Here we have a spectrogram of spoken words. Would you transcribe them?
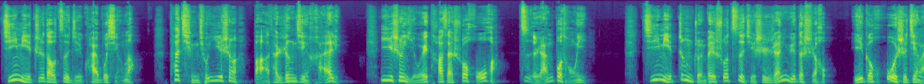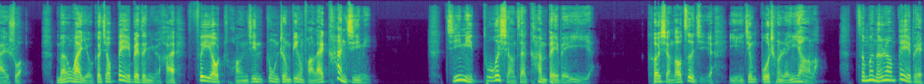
吉米知道自己快不行了，他请求医生把他扔进海里。医生以为他在说胡话，自然不同意。吉米正准备说自己是人鱼的时候，一个护士进来说，门外有个叫贝贝的女孩，非要闯进重症病房来看吉米。吉米多想再看贝贝一眼，可想到自己已经不成人样了，怎么能让贝贝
